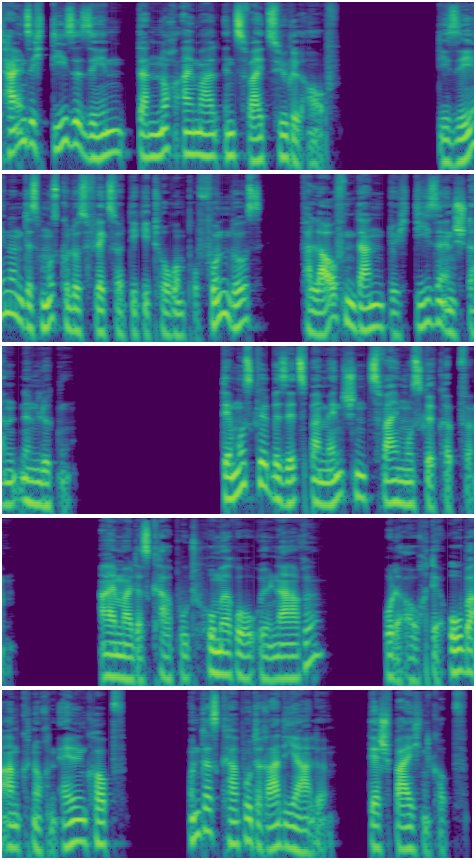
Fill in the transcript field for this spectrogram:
teilen sich diese Sehnen dann noch einmal in zwei Zügel auf. Die Sehnen des Musculus flexor digitorum profundus verlaufen dann durch diese entstandenen Lücken. Der Muskel besitzt beim Menschen zwei Muskelköpfe. Einmal das Caput humero-ulnare oder auch der Oberarmknochen-Ellenkopf und das Caput radiale der Speichenkopf.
